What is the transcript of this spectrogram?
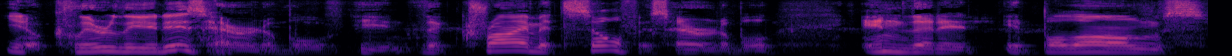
You know, clearly it is heritable. The crime itself is heritable in that it, it belongs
